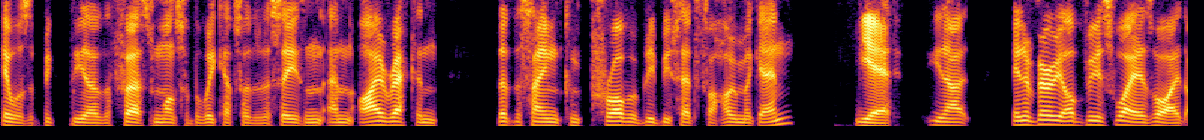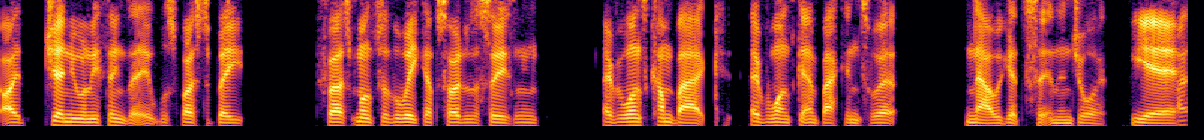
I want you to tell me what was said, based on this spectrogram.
It was a big you know the first monster of the week episode of the season, and I reckon that the same can probably be said for Home again. yeah, You know, in a very obvious way as well. I, I genuinely think that it was supposed to be first monster of the week episode of the season. Everyone's come back. Everyone's getting back into it. Now we get to sit and enjoy it. yeah.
